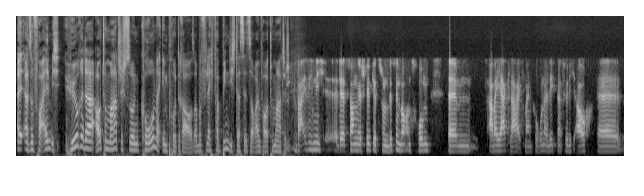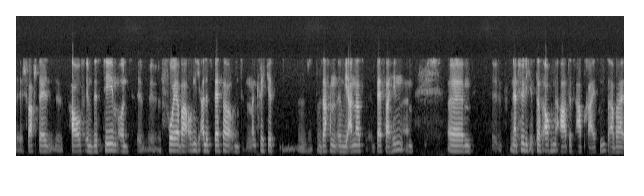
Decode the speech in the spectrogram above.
Also vor allem, ich höre da automatisch so einen Corona-Input raus, aber vielleicht verbinde ich das jetzt auch einfach automatisch. Weiß ich nicht. Äh, der Song, der schwebt jetzt schon ein bisschen bei uns rum. Ähm, aber ja, klar, ich meine, Corona legt natürlich auch äh, Schwachstellen auf im System und äh, vorher war auch nicht alles besser und man kriegt jetzt Sachen irgendwie anders besser hin. Ähm, natürlich ist das auch eine Art des Abreißens, aber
